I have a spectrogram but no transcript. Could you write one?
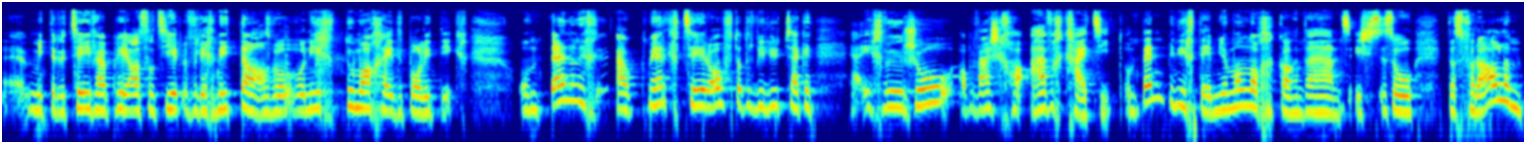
Äh, mit der CVP assoziiert man vielleicht nicht das, was ich du mache in der Politik. Und dann habe ich auch gemerkt, sehr oft, oder wie Leute sagen, ja, ich würde schon, aber weisst, ich habe einfach keine Zeit. Und dann bin ich dem ja mal nachgegangen. Dann ist es so, dass vor allem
